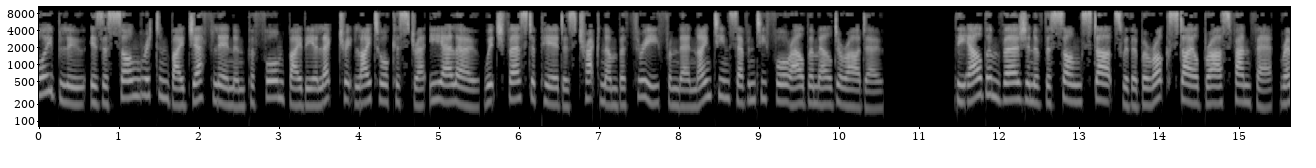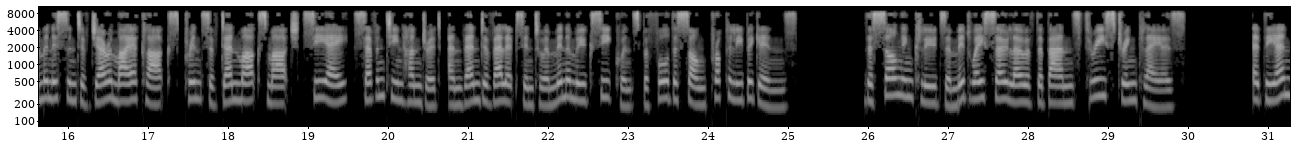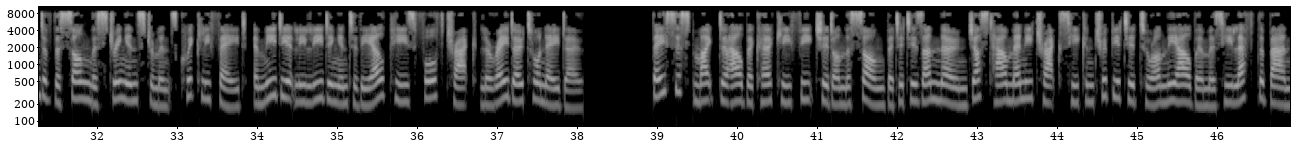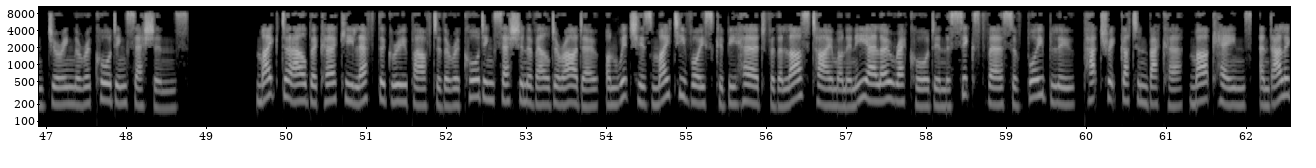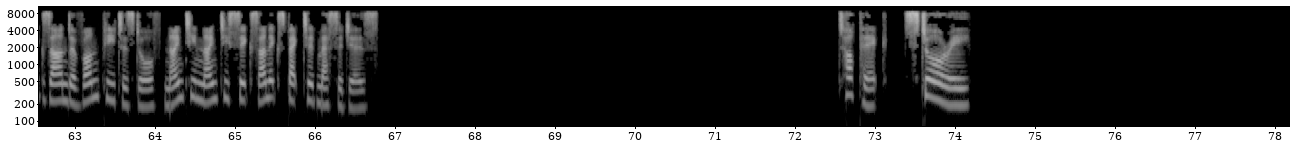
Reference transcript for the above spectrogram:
Boy Blue is a song written by Jeff Lynne and performed by the Electric Light Orchestra which first appeared as track number 3 from their 1974 album El Dorado. The album version of the song starts with a Baroque-style brass fanfare, reminiscent of Jeremiah Clarke's Prince of Denmark's March ca. 1700, and then develops into a Minimoog sequence before the song properly begins. The song includes a midway solo of the band's three string players. At the end of the song the string instruments quickly fade, immediately leading into the LP's fourth track Laredo Tornado. Bassist Mike de Albuquerque featured on the song but it is unknown just how many tracks he contributed to on the album as he left the band during the recording sessions. Mike de Albuquerque left the group after the recording session of El Dorado, on which his mighty voice could be heard for the last time on an ELO record in the sixth verse of Boy Blue. Patrick Guttenbacher, Mark Haynes, and Alexander von Petersdorf 1996 Unexpected Messages. Story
